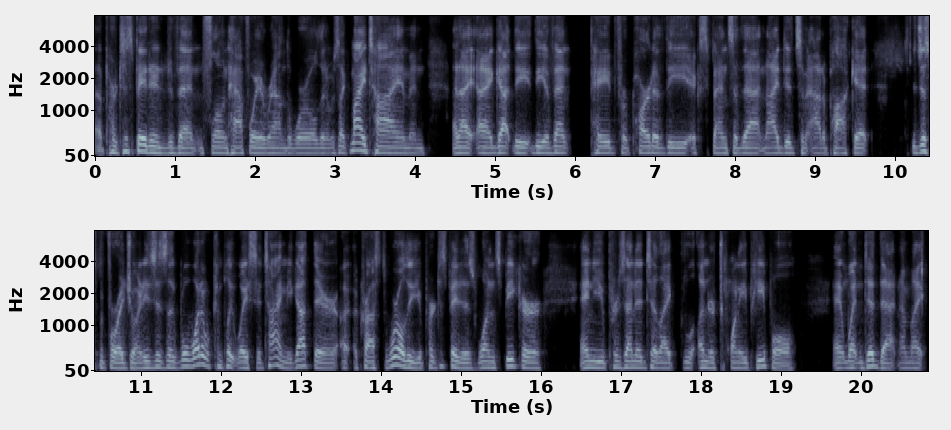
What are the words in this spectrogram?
uh, participated in an event and flown halfway around the world, and it was like my time, and and I I got the the event paid for part of the expense of that, and I did some out of pocket just before I joined. He's just like, well, what a complete waste of time. You got there uh, across the world you participated as one speaker and you presented to like under 20 people and went and did that. And I'm like,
